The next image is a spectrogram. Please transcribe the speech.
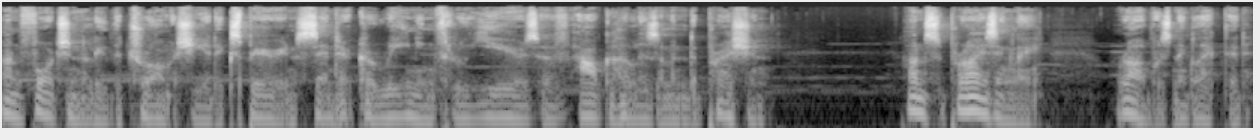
Unfortunately, the trauma she had experienced sent her careening through years of alcoholism and depression. Unsurprisingly, Rob was neglected,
